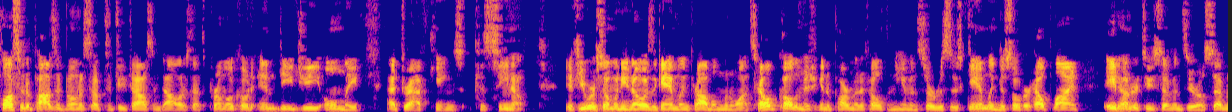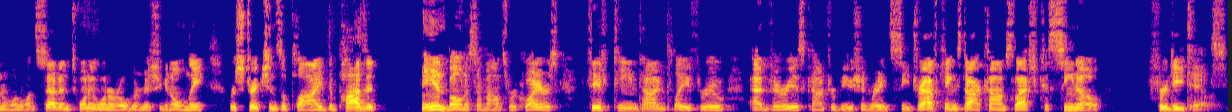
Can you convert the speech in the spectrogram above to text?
plus a deposit bonus up to $2,000. That's promo code MDG only at DraftKings Casino. If you or someone you know has a gambling problem and wants help, call the Michigan Department of Health and Human Services Gambling Disorder Helpline, 800 270 7117, 21 or older, Michigan only. Restrictions apply. Deposit and bonus amounts requires 15 time playthrough at various contribution rates. See DraftKings.com slash casino for details.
